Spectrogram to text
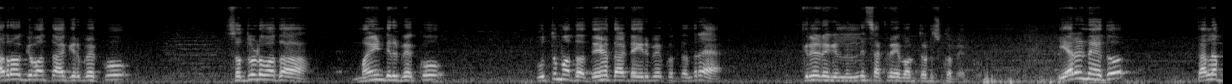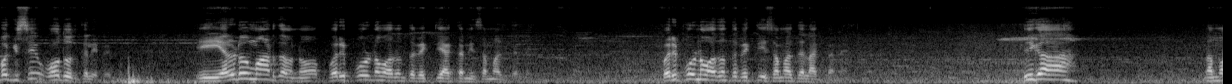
ಆರೋಗ್ಯವಂತ ಆಗಿರಬೇಕು ಸದೃಢವಾದ ಮೈಂಡ್ ಇರಬೇಕು, ಉತ್ತಮವಾದ ದೇಹದಾಟೆ ಇರಬೇಕು ಅಂತಂದರೆ ಕ್ರೀಡೆಗಳಲ್ಲಿ ಸಕ್ರಿಯವಾಗಿ ತೊಡಸ್ಕೋಬೇಕು ಎರಡನೇದು, ತಲೆ ಬಗ್ಗಿಸಿ ಓದೋದು ಕಲಿಬೇಕು. ಈ ಎರಡೂ ಮಾಡಿದವನು ಪರಿಪೂರ್ಣವಾದಂಥ ವ್ಯಕ್ತಿ ಆಗ್ತಾನೆ ಈ ಸಮಾಜದಲ್ಲಿ. ಪರಿಪೂರ್ಣವಾದಂಥ ವ್ಯಕ್ತಿ ಈ ಸಮಾಜದಲ್ಲಿ ಆಗ್ತಾನೆ. ಈಗ ನಮ್ಮ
